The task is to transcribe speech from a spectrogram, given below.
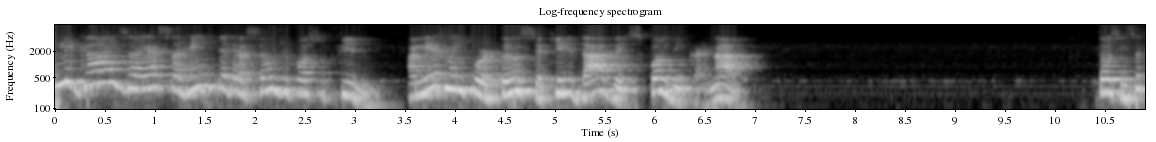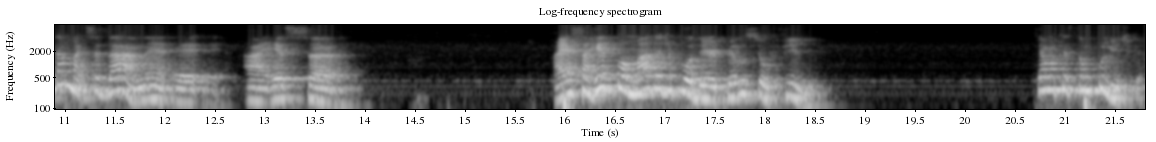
Ligais a essa reintegração de vosso filho a mesma importância que lhe dáveis quando encarnado? Então, assim, você dá, você dá né, é, a, essa, a essa retomada de poder pelo seu filho, que é uma questão política.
